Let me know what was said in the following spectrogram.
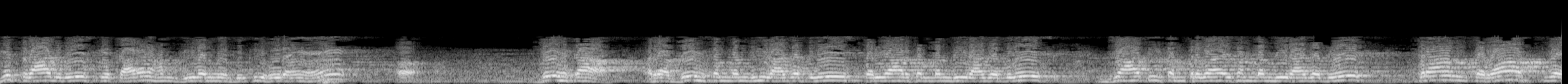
जिस राग देश के कारण हम जीवन में दुखी हो रहे हैं देह का देह संबंधी राग रागद्वेश परिवार संबंधी राग रागद्वेश जाति संप्रदाय संबंधी राग रागद्वेश प्रांत राष्ट्र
